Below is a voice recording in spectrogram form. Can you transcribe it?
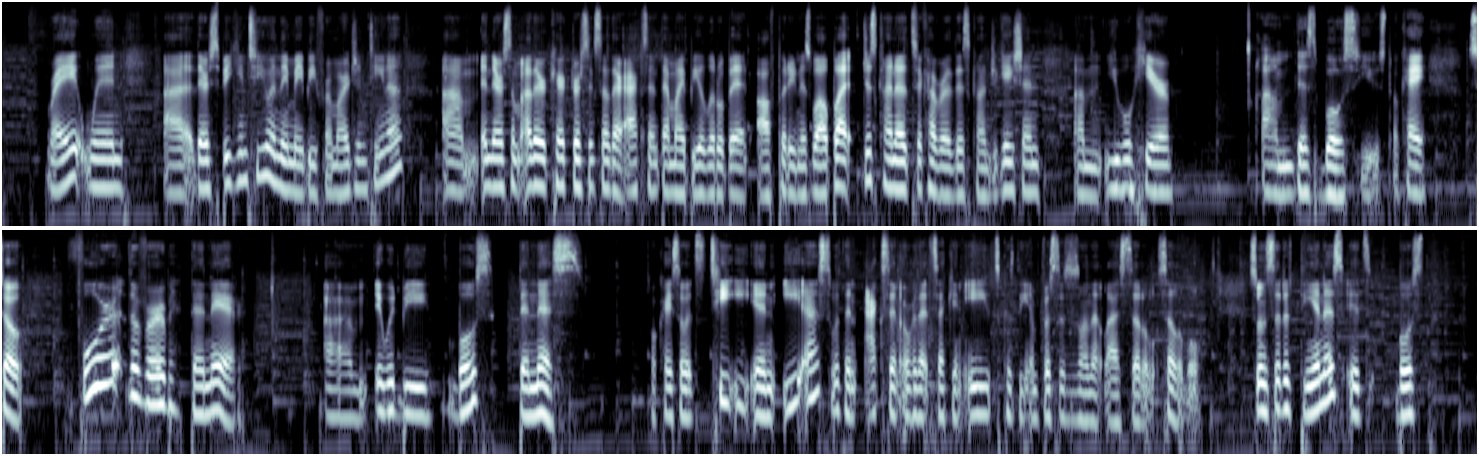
right, when uh, they're speaking to you and they may be from Argentina, um, and there's some other characteristics of their accent that might be a little bit off putting as well. But just kind of to cover this conjugation, um, you will hear um, this vos used, okay? So for the verb tener, um, it would be vos tenés. Okay, so it's T E N E S with an accent over that second E. It's because the emphasis is on that last syllable. So instead of tienes, it's vos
